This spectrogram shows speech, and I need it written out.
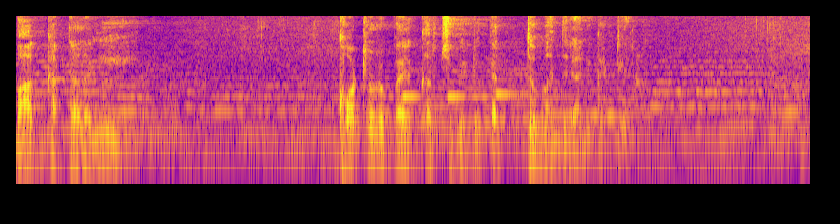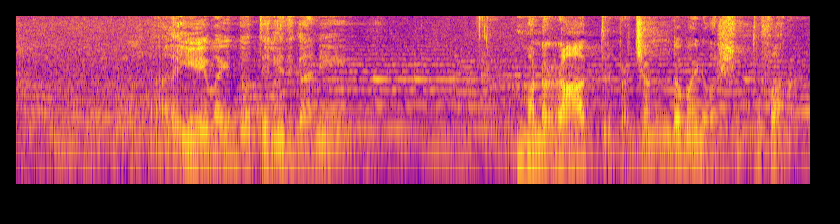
బాగా కట్టాలని కోట్ల రూపాయలు ఖర్చు పెట్టి పెద్ద మందిరాన్ని కట్టారు. ఏమైందో తెలియదు కానీ మొన్న రాత్రి ప్రచండమైన వర్షం తుఫాను.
